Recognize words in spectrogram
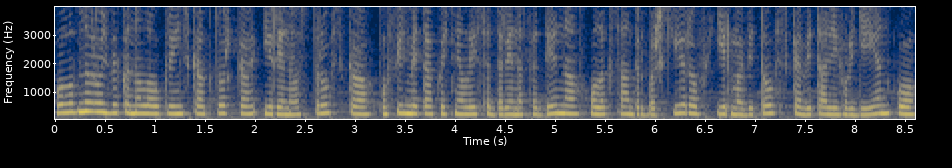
Головну роль виконала українська акторка Ірина Островська. У фільмі також знялися Дарина Федина, Олександр Башкіров, Ірма Вітовська, Віталій Гордієнко,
